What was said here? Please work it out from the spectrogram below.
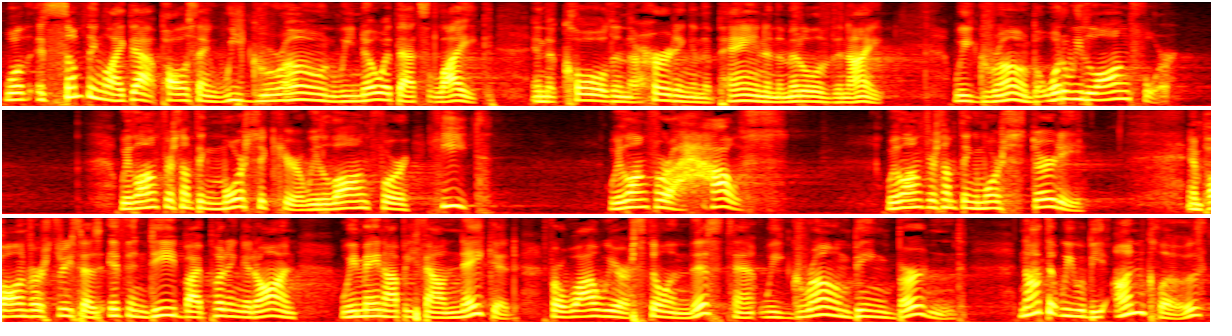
Well, it's something like that. Paul is saying, we groan. We know what that's like in the cold and the hurting and the pain in the middle of the night. We groan, but what do we long for? We long for something more secure. We long for heat. We long for a house. We long for something more sturdy. And Paul in verse 3 says, If indeed by putting it on we may not be found naked, for while we are still in this tent, we groan being burdened. Not that we would be unclothed,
